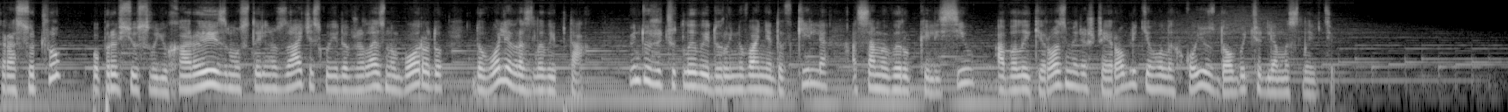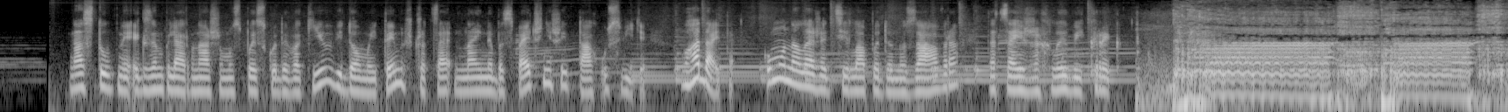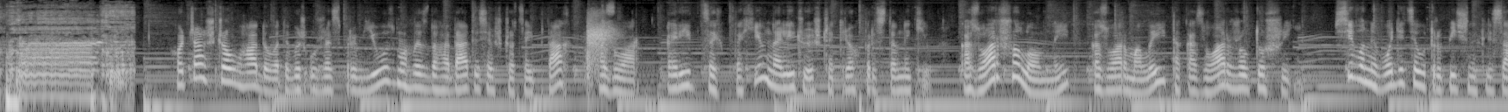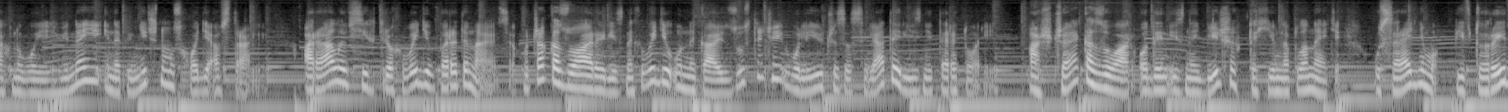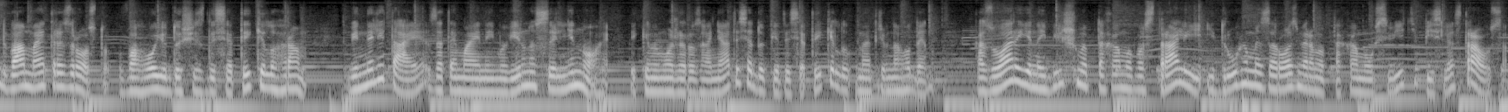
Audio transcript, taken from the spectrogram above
Красочуб, попри всю свою харизму, стильну зачіску і довжелезну бороду, доволі вразливий птах. Він дуже чутливий до руйнування довкілля, а саме вирубки лісів, а великі розміри ще й роблять його легкою здобиччю для мисливців. Наступний екземпляр в нашому списку диваків відомий тим, що це найнебезпечніший птах у світі. Вгадайте, кому належать ці лапи динозавра та цей жахливий крик. Хоча що вгадувати, ви ж уже з прев'ю змогли здогадатися, що цей птах казуар. Рід цих птахів налічує ще трьох представників: казуар шоломний, казуар малий та казуар жовтошиї. Всі вони водяться у тропічних лісах Нової Гвінеї і на північному сході Австралії. Ареали всіх трьох видів перетинаються, хоча казуари різних видів уникають зустрічей, воліючи заселяти різні території. А ще казуар один із найбільших птахів на планеті, у середньому 1,5-2 метри зросту, вагою до 60 кг. Він не літає, зате має неймовірно сильні ноги, якими може розганятися до 50 км на годину. Казуари є найбільшими птахами в Австралії і другими за розмірами птахами у світі після страуса.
